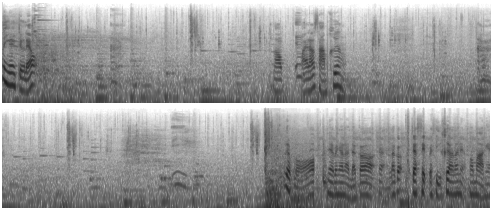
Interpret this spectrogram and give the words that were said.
นี่ไงเจอแล้ว ไปแล้วสามเครื่อง เรียบร้อยเนี่ยเป็นไงล่ะแล้วก็เนี่ยแล้วก็จะเสร็จไปสี่เครื่องแล้วเนี่ยประมาทไง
